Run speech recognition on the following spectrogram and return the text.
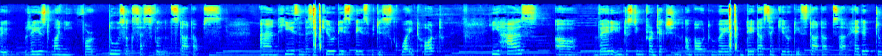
ra- raised money for two successful startups and he is in the security space which is quite hot. He has a very interesting projection about where data security startups are headed to.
